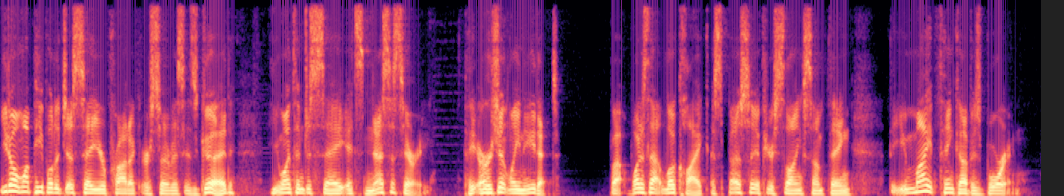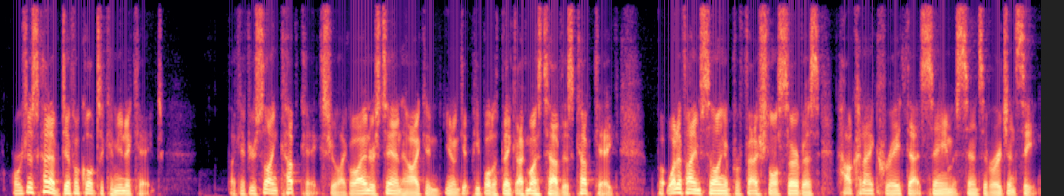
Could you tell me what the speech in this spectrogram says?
You don't want people to just say your product or service is good. You want them to say it's necessary. They urgently need it. But what does that look like, especially if you're selling something that you might think of as boring or just kind of difficult to communicate? Like if you're selling cupcakes, you're like, well, I understand how I can, you know, get people to think I must have this cupcake. But what if I'm selling a professional service? How can I create that same sense of urgency?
